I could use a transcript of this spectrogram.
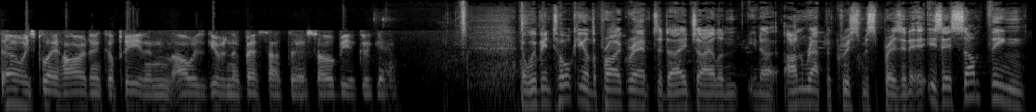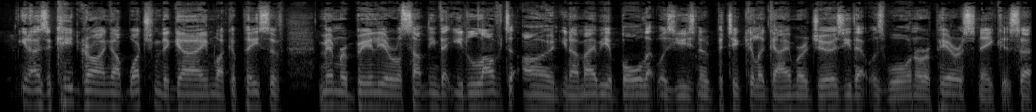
they always play hard and compete and always giving their best out there. So it'll be a good game. And we've been talking on the program today, Jaylin. You know, unwrap a Christmas present. Is there something? You know, as a kid growing up watching the game, like a piece of memorabilia or something that you'd love to own, you know, maybe a ball that was used in a particular game or a jersey that was worn or a pair of sneakers. So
